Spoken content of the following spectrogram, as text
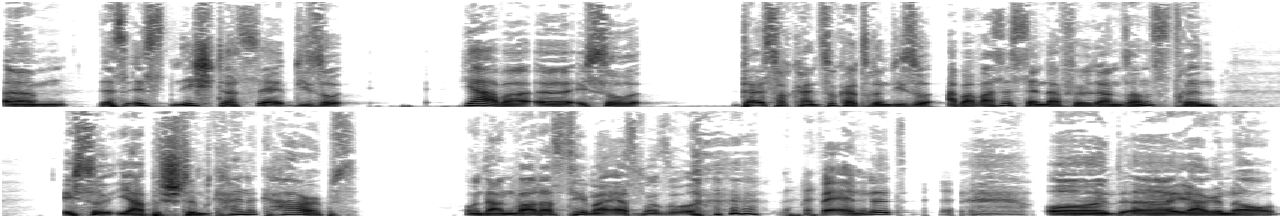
Ähm, das ist nicht dasselbe. Die so, ja, aber äh, ich so, da ist doch kein Zucker drin. Die so, aber was ist denn dafür dann sonst drin? Ich so, ja, bestimmt keine Carbs. Und dann war das Thema erstmal so beendet. Und äh, ja, genau.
